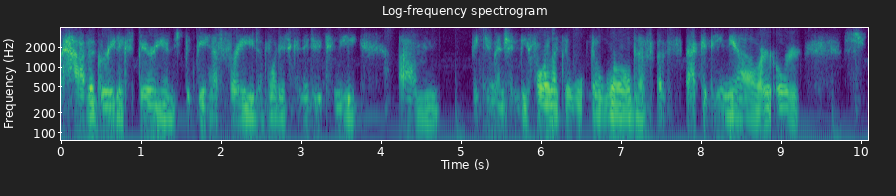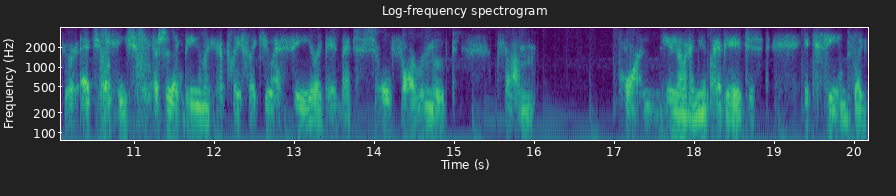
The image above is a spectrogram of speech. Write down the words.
have a great experience, but being afraid of what it's going to do to me. Um, like you mentioned before, like the the world of, of academia or, or or education, especially like being like in a place like USC, like that's so far removed from porn. You know what I mean? Like I mean, it just it seems like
